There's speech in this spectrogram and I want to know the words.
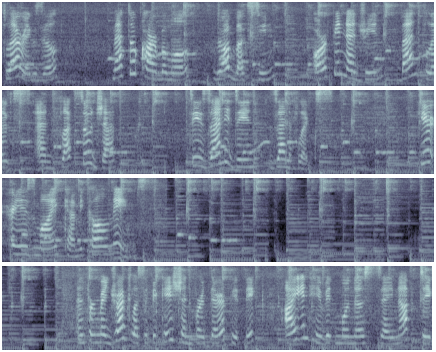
Flexeril, methocarbamol, Robaxin, Orphenadrine, Banflex, and Flexoject, tizanidine, Zanaflex. Here is my chemical names. And for my drug classification for therapeutic, I inhibit monosynaptic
